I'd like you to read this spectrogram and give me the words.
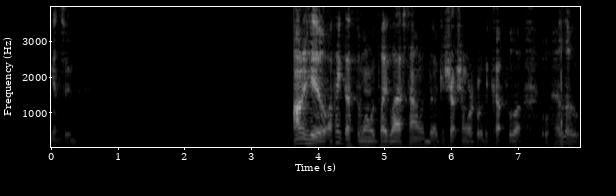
getting sued. Haunted Hill. I think that's the one we played last time with the construction worker with the cup full of. Oh, hello.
